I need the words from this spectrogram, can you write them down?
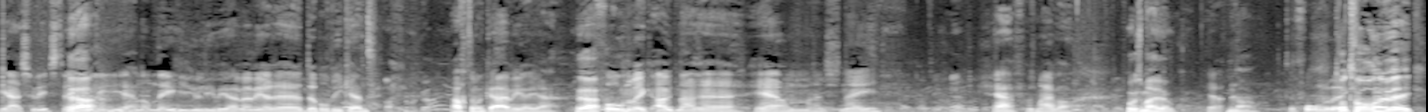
Ja, zoiets. 2 Ja. juli en dan 9 juli weer. We hebben weer eh dubbel weekend. Achter elkaar? Achter elkaar weer, ja. Ja. Volgende week uit naar eh Hermes, nee? Ja, volgens mij wel. Volgens mij ook. Ja. Nou, Tot volgende week. tot volgende week.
